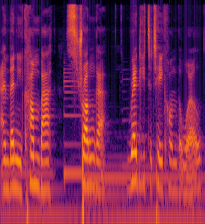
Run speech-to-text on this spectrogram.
and then you come back stronger ready to take on the world.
